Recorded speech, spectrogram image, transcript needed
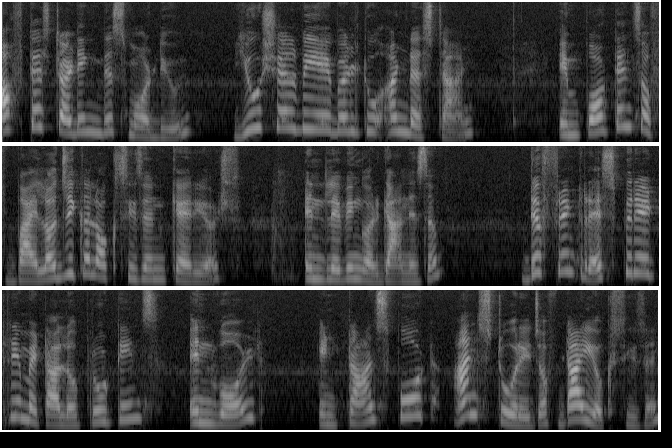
After studying this module, you shall be able to understand importance of biological oxygen carriers in living organism, different respiratory metalloproteins involved in transport and storage of dioxygen,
